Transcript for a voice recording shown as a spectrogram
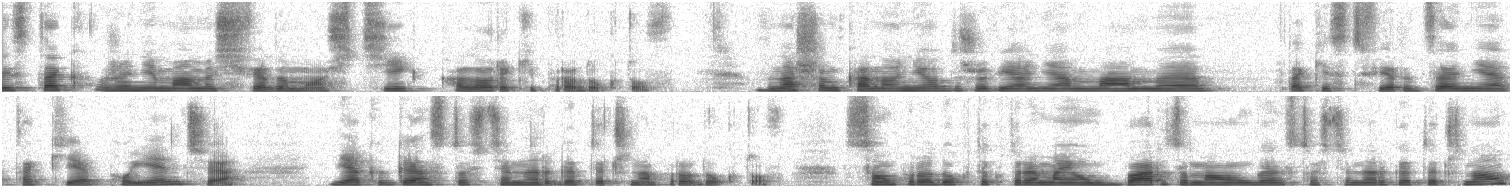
jest tak, że nie mamy świadomości kaloryki produktów. W naszym kanonie odżywiania mamy takie stwierdzenie, takie pojęcie jak gęstość energetyczna produktów. Są produkty, które mają bardzo małą gęstość energetyczną,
